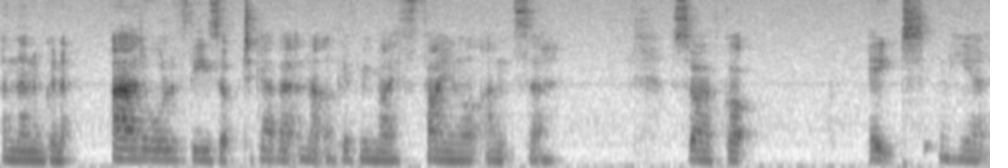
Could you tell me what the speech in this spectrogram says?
And then I'm going to add all of these up together and that'll give me my final answer. So I've got 8 in here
